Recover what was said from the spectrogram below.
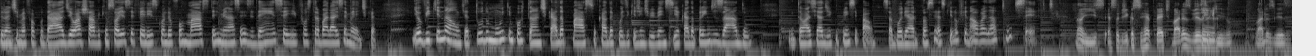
durante a minha faculdade. Eu achava que eu só ia ser feliz quando eu formasse, terminasse a residência e fosse trabalhar e ser médica. E eu vi que não, que é tudo muito importante, cada passo, cada coisa que a gente vivencia, cada aprendizado. Então essa é a dica principal, saborear o processo que no final vai dar tudo certo. Não, e isso, essa dica se repete várias vezes aqui, viu? várias vezes.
